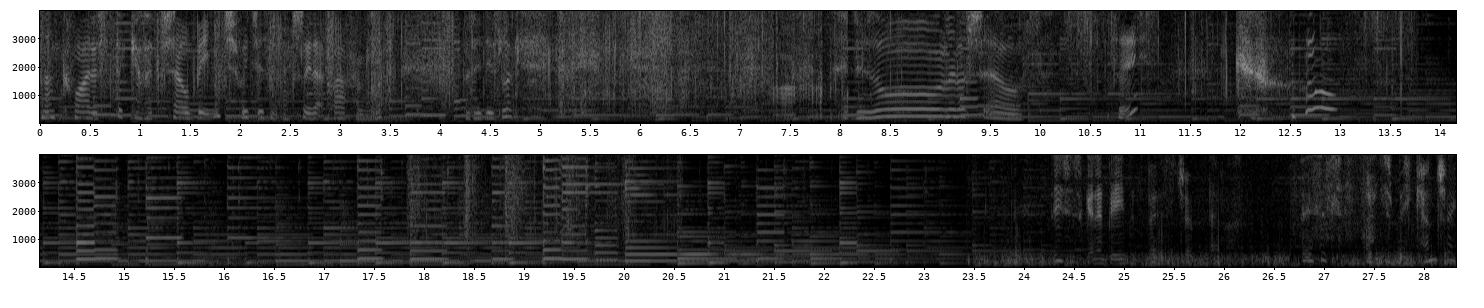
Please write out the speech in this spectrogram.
Not quite as thick as at Shell Beach, which isn't actually that far from here. But it is, look. It is all little shells. See? Cool. This is going to be the best trip ever. This is just such a big country.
